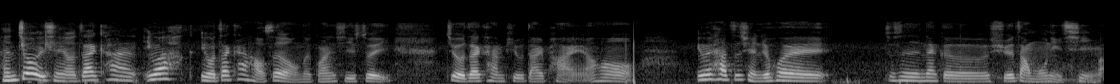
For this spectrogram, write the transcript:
很久以前有在看，因为有在看好色龙的关系，所以就有在看 PewDiePie。然后，因为他之前就会就是那个学长模拟器嘛。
